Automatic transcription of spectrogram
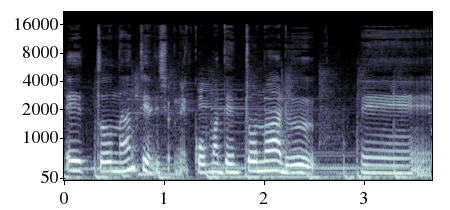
え、ー、と何て言うんでしょうねこう、まあ、伝統のあるえ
